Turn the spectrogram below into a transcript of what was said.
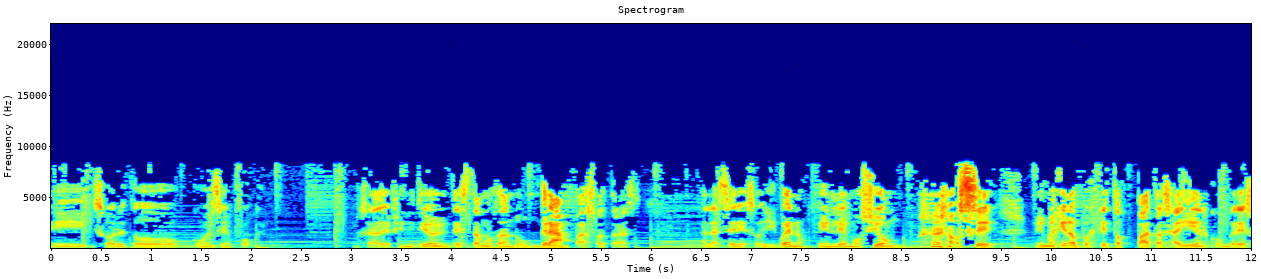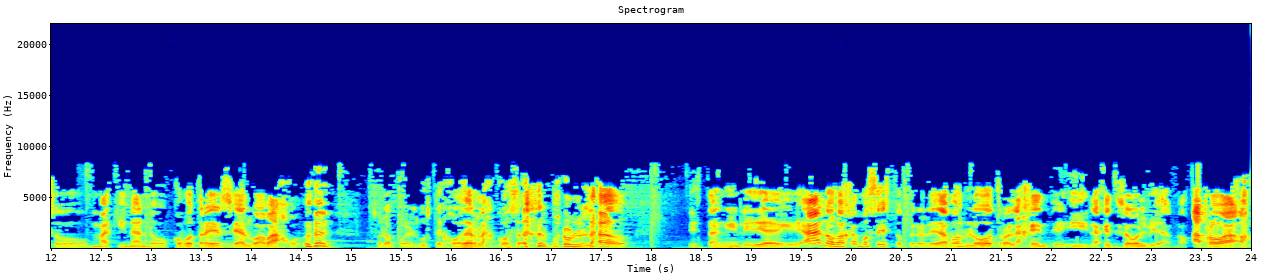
y sobre todo con ese enfoque. O sea, definitivamente estamos dando un gran paso atrás al hacer eso. Y bueno, en la emoción, no sé, me imagino pues que estos patas ahí en el Congreso maquinando cómo traerse algo abajo, solo por el gusto de joder las cosas, por un lado, están en la idea de que, ah, nos bajamos esto, pero le damos lo otro a la gente y la gente se va a olvidar, ¿no? Aprobado.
